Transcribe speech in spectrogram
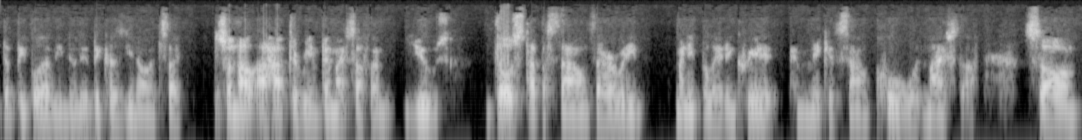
the people that have been doing it because, you know, it's like, so now I have to reinvent myself and use those type of sounds that are already manipulated and created and make it sound cool with my stuff. So um,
